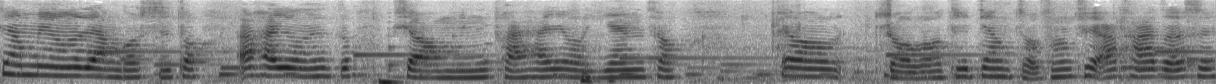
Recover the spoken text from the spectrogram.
下面有两个石头啊，还有那个小名牌，还有烟囱，要走楼梯这样走上去啊。它的是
